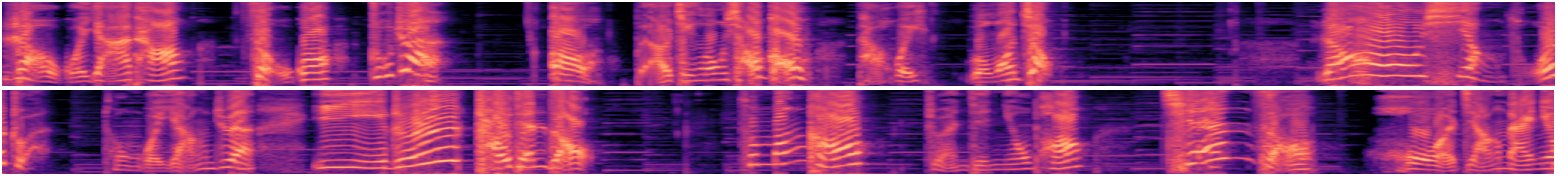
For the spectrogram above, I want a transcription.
绕过鸭塘，走过猪圈。哦，不要惊动小狗，它会汪汪叫。然后向左转，通过羊圈，一直朝前走。从门口钻进牛棚，牵走获奖奶牛。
